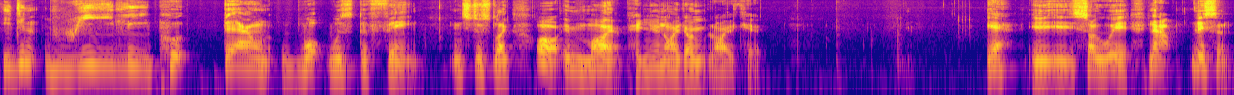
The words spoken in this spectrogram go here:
he didn't really put down what was the thing. It's just like, oh, in my opinion, I don't like it. Yeah, it's so weird. Now, listen,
